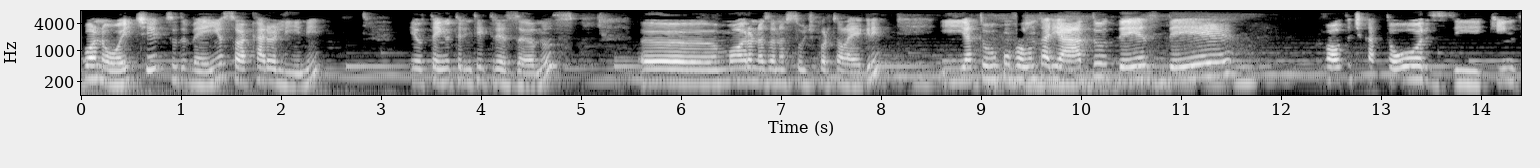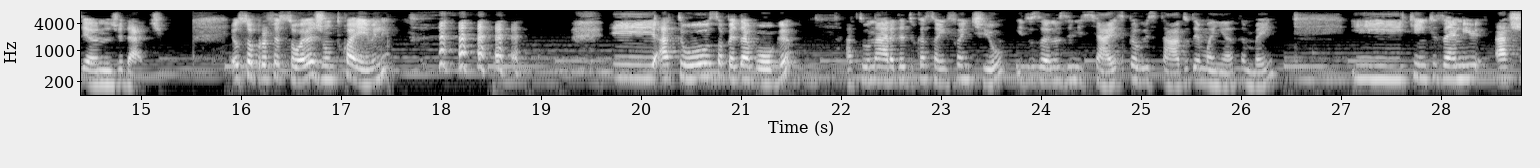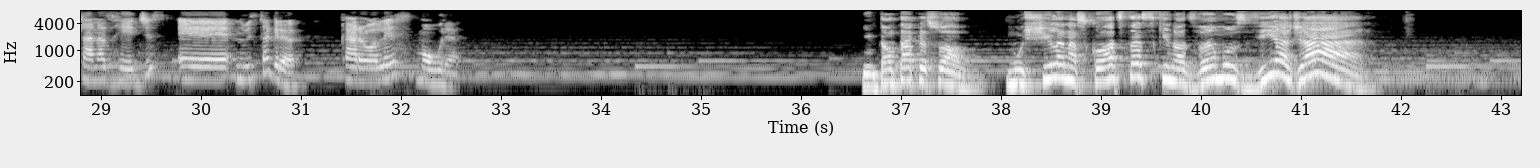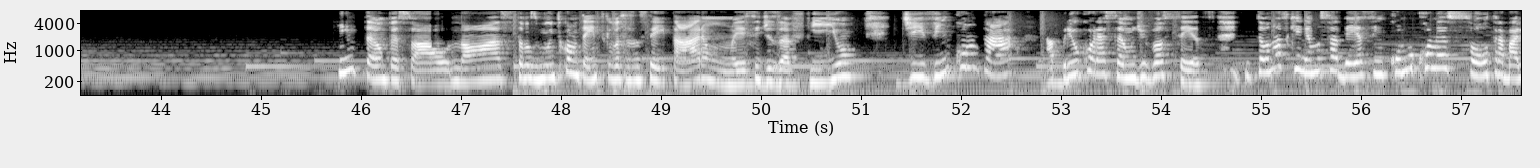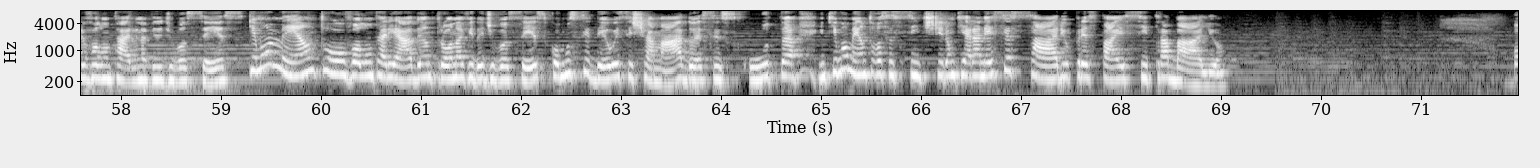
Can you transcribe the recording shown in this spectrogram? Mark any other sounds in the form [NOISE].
Boa noite, tudo bem? Eu sou a Caroline, eu tenho 33 anos, uh, moro na Zona Sul de Porto Alegre e atuo com voluntariado desde volta de 14, 15 anos de idade. Eu sou professora junto com a Emily. [LAUGHS] e atuo, sou pedagoga. Atuo na área da educação infantil e dos anos iniciais pelo estado de manhã também. E quem quiser me achar nas redes é no Instagram, Caroles Moura. Então tá, pessoal. Mochila nas costas que nós vamos viajar! Então, pessoal, nós estamos muito contentes que vocês aceitaram esse desafio de vir contar, abrir o coração de vocês. Então, nós queríamos saber, assim, como começou o trabalho voluntário na vida de vocês? Que momento o voluntariado entrou na vida de vocês? Como se deu esse chamado, essa escuta? Em que momento vocês sentiram que era necessário prestar esse trabalho?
